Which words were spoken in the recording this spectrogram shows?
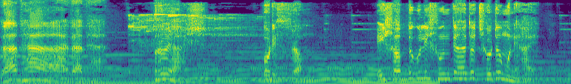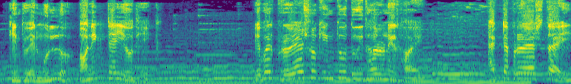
রাধা রাধা, প্রয়াস, পরিশ্রম। এই শব্দগুলি শুনতে হয়তো ছোট মনে হয়, কিন্তু এর মূল্য অনেকটাই অধিক। এবার প্রয়াসও কিন্তু দুই ধরনের হয়। একটা প্রয়াস তাই,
